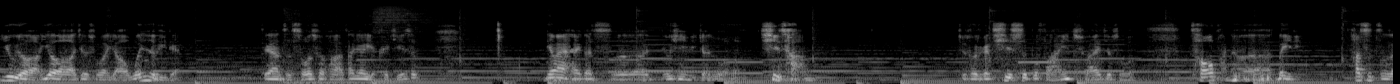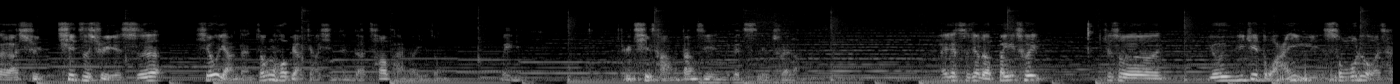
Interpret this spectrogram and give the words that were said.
又要又要就说要温柔一点，这样子说出来话大家也可以接受。另外还有一个词流行语叫做气场，就说这个气势不反映出来，就说超凡的魅力，它是指那个血气质、血势、修养等综合表象形成的超凡的一种魅力。这个气场当时一个词就出来了，还有一个词叫做悲催。就是由一句短语缩略而成，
